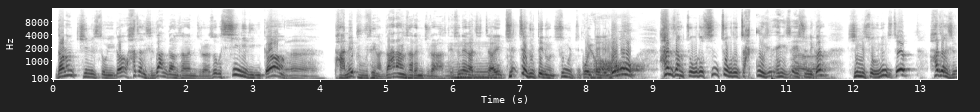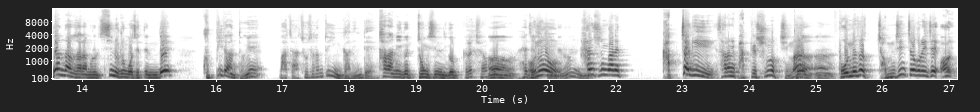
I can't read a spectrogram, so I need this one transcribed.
나는 김일성이가 화장실도 안 가는 사람인 줄 알아서 그 신일이니까 네. 밤에 부부 생활도 안 하는 사람인 줄 알았대. 그래서 내가 진짜, 진짜 그때는 스물 골 때는 야. 너무 환상적으로, 신적으로 자꾸 했- 했으니까 김일성이는 진짜 화장실도 안 가는 사람으로 신으로 모셨댔는데 그 삐라 한 통에 맞아. 저 사람도 인간인데. 사람이 그 정신 이거 그렇죠. 어, 해제시키면은 어느 한 순간에 갑자기 사람이 바뀔 수는 없지만 그럼, 어. 보면서 점진적으로 이제 어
